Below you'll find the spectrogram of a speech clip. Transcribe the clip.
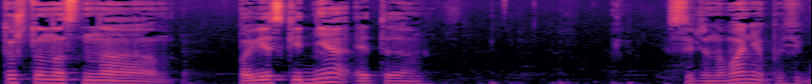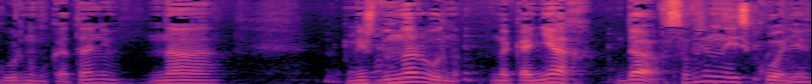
то, что у нас на повестке дня, это соревнования по фигурному катанию на международном, на конях. Да, в Софрино есть кони.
